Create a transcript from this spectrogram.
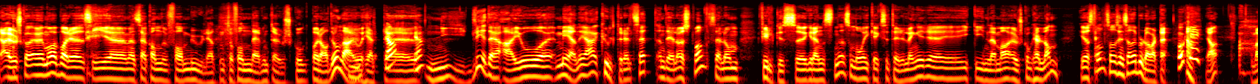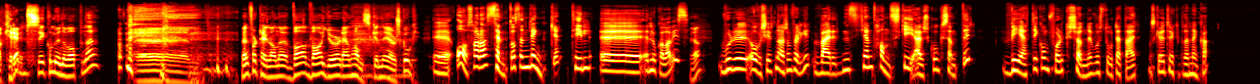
Ja, Aurskog, jeg må bare si, eh, mens jeg kan få muligheten til å få nevnt Aurskog på radioen, det er jo helt Mm. Ja, eh, ja. nydelig. Det er jo, mener jeg, kulturelt sett en del av Østfold, selv om fylkesgrensene, som nå ikke eksisterer lenger, eh, ikke innlemma Aurskog-Helland i Østfold, så syns jeg det burde ha vært det. Ok. Ja. De har kreps i kommunevåpenet. Eh, men fortell, Anne, hva, hva gjør den hansken i Aurskog? Eh, Åse har da sendt oss en lenke til eh, en lokalavis, Ja. hvor overskriften er som følger 'Verdenskjent hanske i Aurskog senter'. Vet ikke om folk skjønner hvor stort dette er. Nå skal vi trykke på den lenka.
